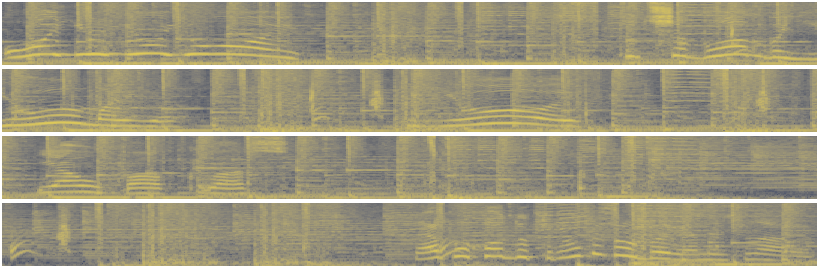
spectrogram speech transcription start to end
Ой-ой-ой-ой! Тут ще бомба, йо-моє! Йой! Я упав, клас. Я походу трюк зробив, я не знаю.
